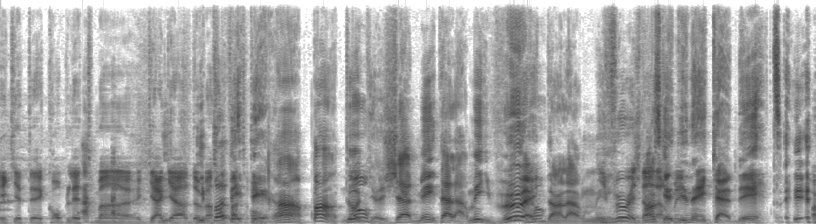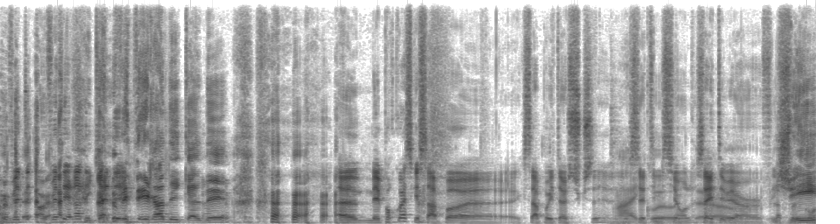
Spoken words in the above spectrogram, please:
et qui était complètement euh, gaga Il devant son patron. vétéran, pas en Non. Il n'a jamais été à l'armée. Il veut Non. être dans l'armée. Il veut être Je dans pense qu'il a l'armée. été dans un cadet. Un, vét- un vétéran des Un cadets. vétéran des cadets. Euh, mais pourquoi est-ce que ça n'a pas, euh, que ça a pas été un succès, Ah, cette écoute, émission-là? Ça a été euh, un flop J'ai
